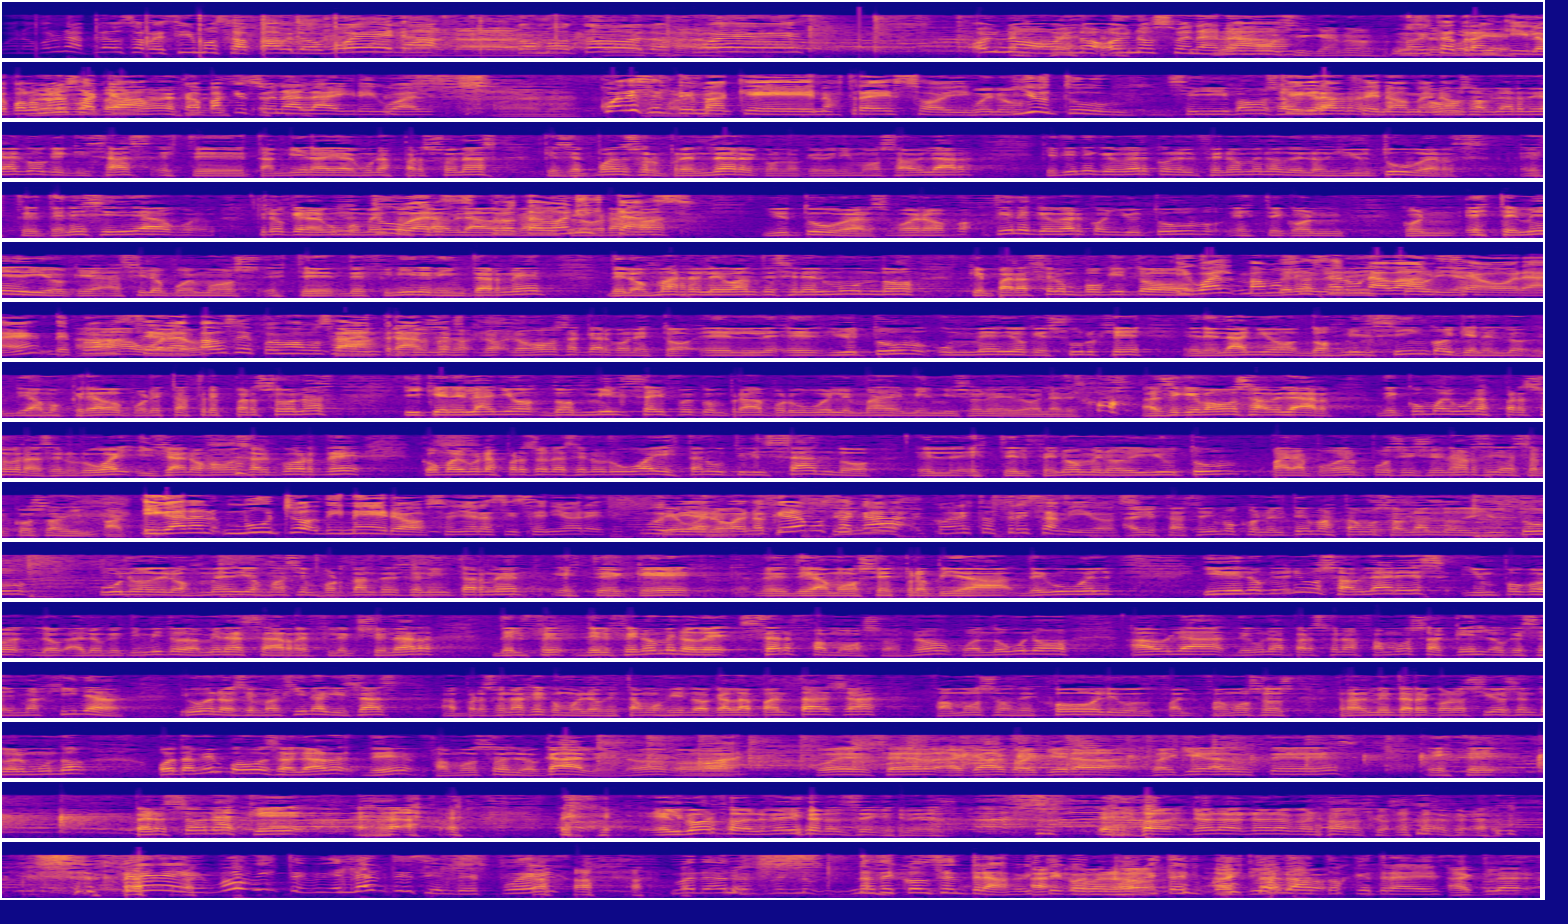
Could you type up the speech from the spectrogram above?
Bueno, con un aplauso recibimos a Pablo Buena, como todos los jueves. Hoy no, hoy no, hoy no suena No hay nada. música, no. No sé está por qué. tranquilo, por lo Me menos acá, capaz que suena al aire igual. Bueno, ¿Cuál es el ¿cómo tema que nos traes hoy? Bueno. YouTube. Sí, vamos a Qué hablar, gran fenómeno. Vamos a hablar de algo que quizás este, también hay algunas personas que se puedan sorprender con lo que venimos a hablar, que tiene que ver con el fenómeno de los youtubers. Este, ¿Tenés idea? Bueno, creo que en algún momento se ha Youtubers, hablado acá en el protagonistas. programa. Youtubers, bueno, tiene que ver con YouTube, este, con, con este medio que así lo podemos este, definir en Internet, de los más relevantes en el mundo, que para hacer un poquito... Igual vamos a hacer un avance ahora, ¿eh? Después Ah, vamos a hacer la pausa y después vamos a Ah, adentrarnos. no- no- nos vamos a quedar con esto. El, el YouTube, un medio que surge en el año 2005 y que en el, digamos creado por estas tres personas y que en el año 2006 fue comprada por Google en más de mil millones de dólares. Oh. Así que vamos a hablar de cómo algunas personas en Uruguay y ya nos vamos al corte, cómo algunas personas en Uruguay están utilizando el, este, el fenómeno de YouTube para poder posicionarse y hacer cosas de impacto. Y ganan mucho dinero, señoras y señores. Muy Qué bien, bueno. bueno, quedamos acá con estos tres amigos. Ahí está, seguimos con el tema, estamos hablando de YouTube, uno de los medios más importantes en Internet, este que, eh, digamos, es propiedad de Google. Y de lo que venimos a hablar es, y un poco lo- a lo que te invito también es a reflexionar del, fe- del fenómeno de ser famosos, ¿no? Cuando uno habla de una persona famosa, ¿qué es lo que se imagina? Y bueno, se imagina quizás a personajes como los que estamos viendo acá en la pantalla, famosos de Hollywood, fa- famosos realmente reconocidos en todo el mundo, o también podemos hablar de famosos locales, ¿no? Como- Bueno. Pueden ser acá cualquiera, cualquiera de ustedes, este, personas que el gordo del medio no sé quién es, pero no, lo- no lo conozco, no lo conozco. Fe, vos viste el antes y el después. Bueno, no- no- nos desconcentrás, viste, Ah, con, bueno, con esta- con estos aclaro- datos que traes. acla-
